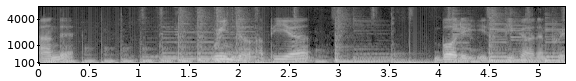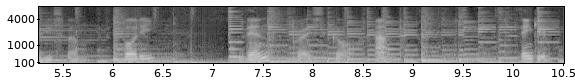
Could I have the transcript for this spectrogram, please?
And window appear. Body is bigger than previous body then price go up. Thank you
